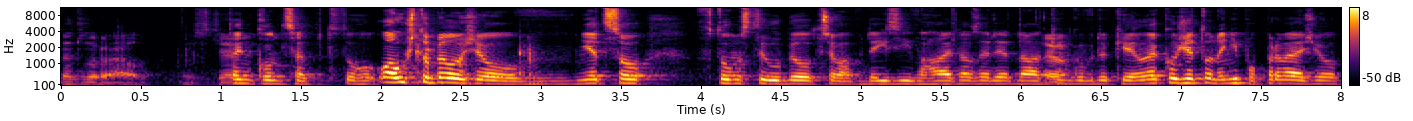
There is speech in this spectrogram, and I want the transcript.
Battle Royale. Prostě. ten koncept toho. A už to bylo, že jo, něco v tom stylu bylo třeba v Daisy, v H1Z1, Jo. King of the Kill, jakože to není poprvé, že jo,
